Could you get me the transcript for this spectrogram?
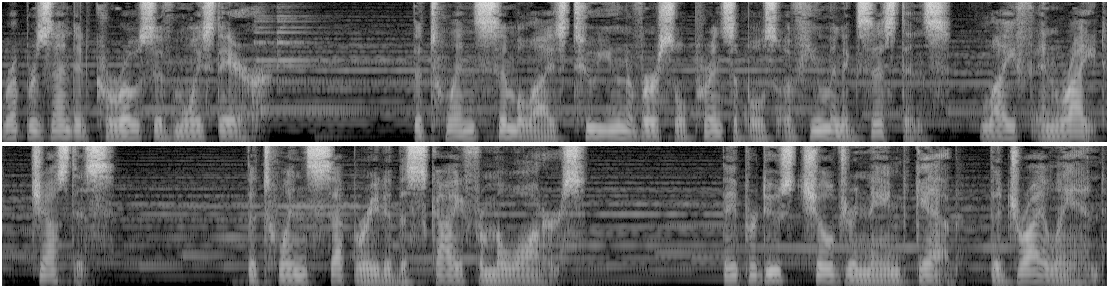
represented corrosive moist air. The twins symbolize two universal principles of human existence, life and right, justice. The twins separated the sky from the waters. They produced children named Geb, the dry land,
